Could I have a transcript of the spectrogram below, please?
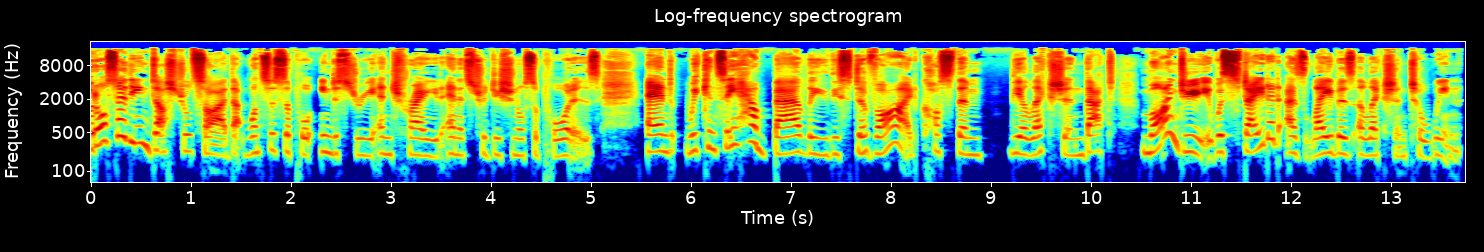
but also the industrial side that wants to support industry and trade and its traditional supporters. And we can see how badly this divide cost them the election that, mind you, it was stated as Labor's election to win.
